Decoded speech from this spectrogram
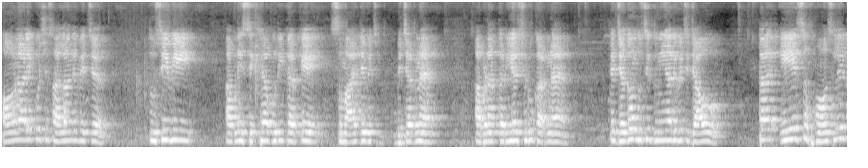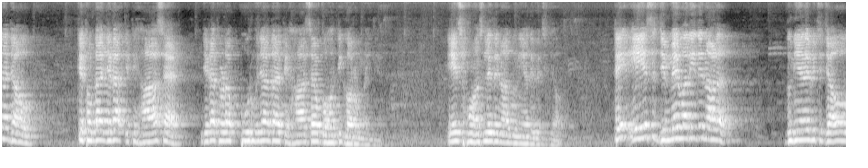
ਆਉਣ ਵਾਲੇ ਕੁਝ ਸਾਲਾਂ ਦੇ ਵਿੱਚ ਤੁਸੀਂ ਵੀ ਆਪਣੀ ਸਿੱਖਿਆ ਪੂਰੀ ਕਰਕੇ ਸਮਾਜ ਦੇ ਵਿੱਚ ਵਿਚਰਨਾ ਹੈ, ਆਪਣਾ ਕਰੀਅਰ ਸ਼ੁਰੂ ਕਰਨਾ ਹੈ ਤੇ ਜਦੋਂ ਤੁਸੀਂ ਦੁਨੀਆ ਦੇ ਵਿੱਚ ਜਾਓ ਤਾਂ ਇਸ ਹੌਸਲੇ ਨਾਲ ਜਾਓ ਕਿ ਤੁਹਾਡਾ ਜਿਹੜਾ ਇਤਿਹਾਸ ਹੈ, ਜਿਹੜਾ ਤੁਹਾਡਾ ਪੂਰਵਜਾਂ ਦਾ ਇਤਿਹਾਸ ਹੈ, ਉਹ ਬਹੁਤ ਹੀ ਗੌਰਵਮਈ ਹੈ। ਇਸ ਹੌਸਲੇ ਦੇ ਨਾਲ ਦੁਨੀਆ ਦੇ ਵਿੱਚ ਜਾਓ ਤੇ ਇਸ ਜ਼ਿੰਮੇਵਾਰੀ ਦੇ ਨਾਲ ਦੁਨੀਆ ਦੇ ਵਿੱਚ ਜਾਓ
